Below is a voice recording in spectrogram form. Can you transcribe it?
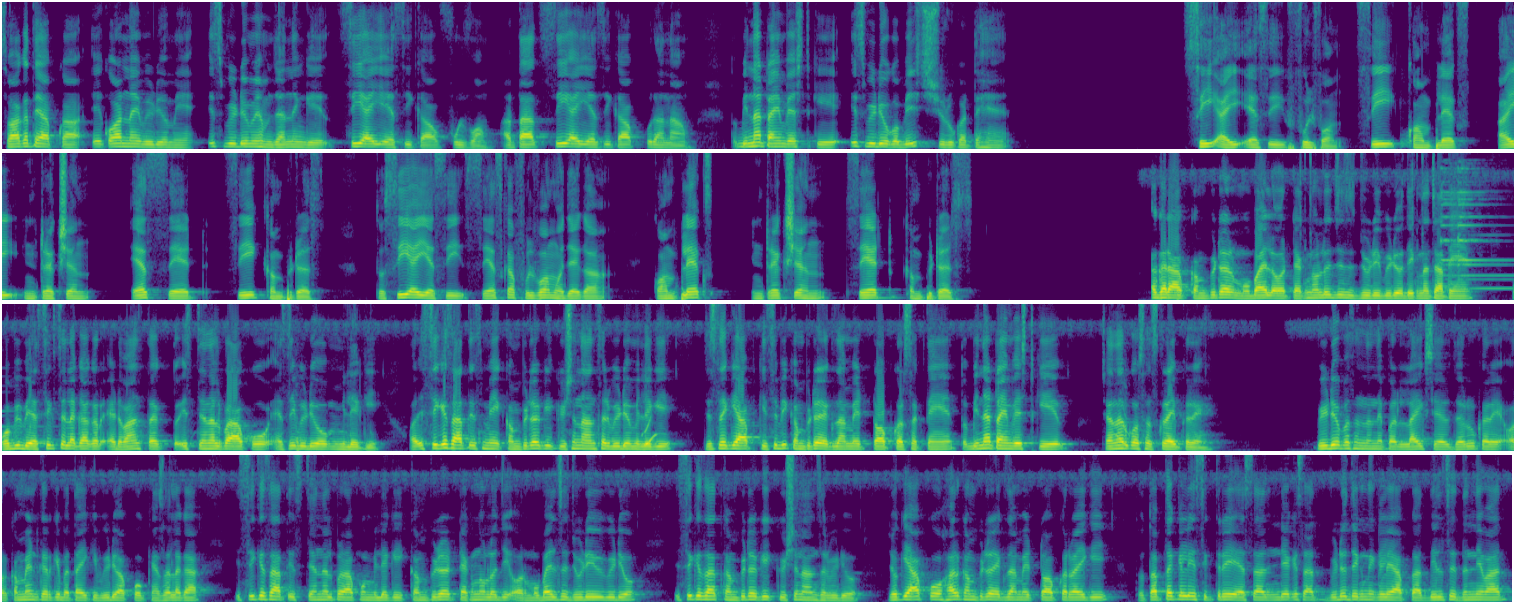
स्वागत है आपका एक और नए वीडियो में। इस वीडियो में हम जानेंगे सी सी का फुल फॉर्म, अर्थात सी सी का पूरा नाम। तो बिना टाइम वेस्ट किए इस वीडियो को भी शुरू करते हैं। C C full form C complex I interaction S set C computers. तो सी आई एस सी सेस का फुल फॉर्म हो जाएगा कॉम्प्लेक्स, इंट्रैक्शन, सेट, कंप्यूटर्स। अगर आप कंप्यूटर, मोबाइल और टेक्नोलॉजी से जुड़ी वीडियो देखना चाहते हैं, वो भी बेसिक से लगाकर एडवांस तक तो इस चैनल पर आपको ऐसी वीडियो मिलेगी। और इसी के साथ इसमें कंप्यूटर की क्वेश्चन आंसर वीडियो मिलेगी, जिससे कि आप किसी भी कंप्यूटर एग्ज़ाम में टॉप कर सकते हैं। तो बिना टाइम वेस्ट किए चैनल को सब्सक्राइब करें। वीडियो पसंद आने पर लाइक, शेयर ज़रूर करें और कमेंट करके बताएँ कि वीडियो आपको कैसा लगा। इसी के साथ इस चैनल पर आपको मिलेगी कंप्यूटर, टेक्नोलॉजी और मोबाइल से जुड़ी हुई वीडियो। इसी के साथ कंप्यूटर की क्वेश्चन आंसर वीडियो। जो कि आपको हर कंप्यूटर एग्ज़ाम में टॉप करवाएगी। तो तब तक के लिए सीखते रहिए ऐसा इंडिया के साथ वीडियो देखने के लिए आपका दिल से धन्यवाद।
